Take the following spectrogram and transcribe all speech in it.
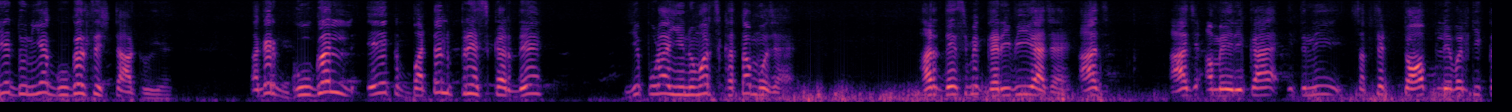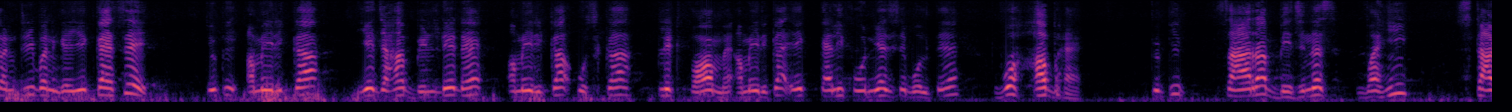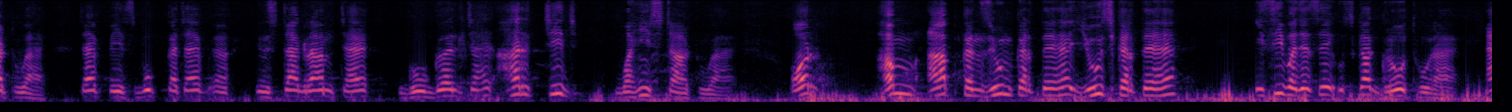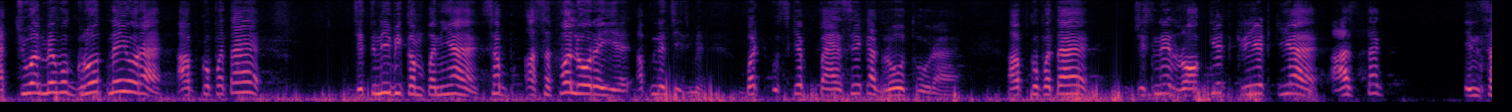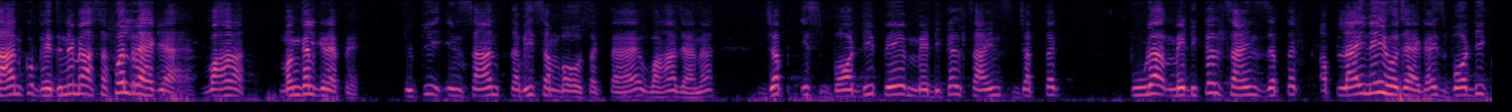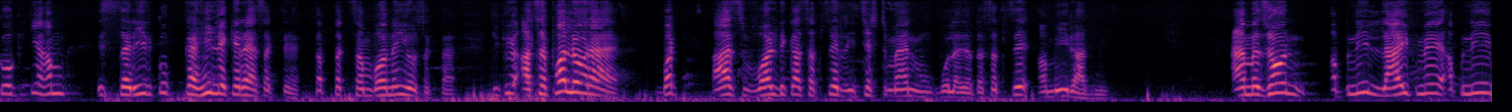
ये दुनिया गूगल से स्टार्ट हुई है। अगर गूगल एक बटन प्रेस कर दे, ये पूरा यूनिवर्स खत्म हो जाए। हर देश में गरीबी आ जाए। आज आज अमेरिका इतनी सबसे टॉप लेवल की कंट्री बन गई है। कैसे? क्योंकि अमेरिका, ये जहाँ बिल्डेड है, अमेरिका उसका प्लेटफॉर्म है। अमेरिका एक कैलिफ़ोर्निया जिसे बोलते हैं, वो हब है। क्योंकि सारा बिज़नेस वहीं स्टार्ट हुआ है। चाहे फेसबुक का, चाहे इंस्टाग्राम चाहे गूगल चाहे हर चीज़ वहीं स्टार्ट हुआ है। और हम आप कंज्यूम करते हैं यूज़ करते हैं, इसी वजह से उसका ग्रोथ हो रहा है। एक्चुअल में वो ग्रोथ नहीं हो रहा है। आपको पता है, जितनी भी कंपनियाँ हैं, सब असफल हो रही है अपने चीज़ में बट उसके पैसे का ग्रोथ हो रहा है। आपको पता है, जिसने रॉकेट क्रिएट किया है, आज तक इंसान को भेजने में असफल रह गया है, वहाँ मंगल ग्रह पे। क्योंकि इंसान तभी संभव हो सकता है वहाँ जाना, जब इस बॉडी पे मेडिकल साइंस जब तक, पूरा मेडिकल साइंस जब तक अप्लाई नहीं हो जाएगा इस बॉडी को, क्योंकि हम इस शरीर को कहीं लेके रह सकते हैं, तब तक संभव नहीं हो सकता। है क्योंकि असफल हो रहा है बट आज वर्ल्ड का सबसे रिचेस्ट मैन बोला जाता है, सबसे अमीर आदमी। अमेजोन अपनी लाइफ में, अपनी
